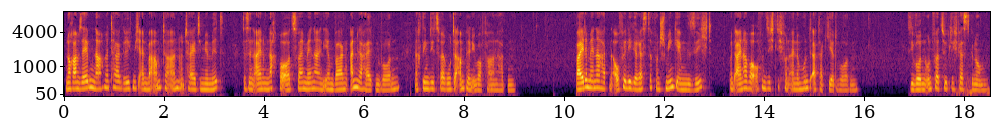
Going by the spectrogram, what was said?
Noch am selben Nachmittag rief mich ein Beamter an und teilte mir mit, dass in einem Nachbarort zwei Männer in ihrem Wagen angehalten wurden, nachdem sie zwei rote Ampeln überfahren hatten. Beide Männer hatten auffällige Reste von Schminke im Gesicht und einer war offensichtlich von einem Hund attackiert worden. Sie wurden unverzüglich festgenommen.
